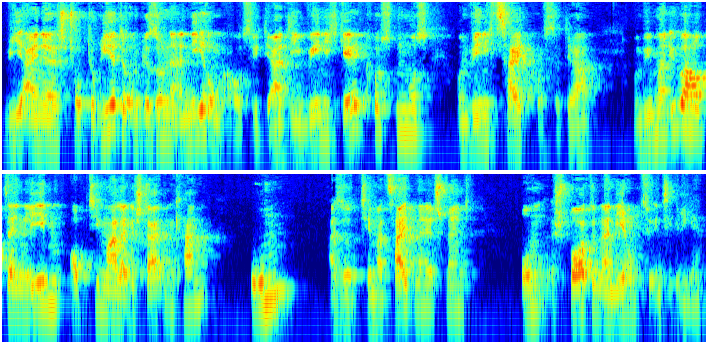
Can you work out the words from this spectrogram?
Wie eine strukturierte und gesunde Ernährung aussieht, ja, die wenig Geld kosten muss und wenig Zeit kostet, ja. Und wie man überhaupt sein Leben optimaler gestalten kann, um, also Thema Zeitmanagement, um Sport und Ernährung zu integrieren.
